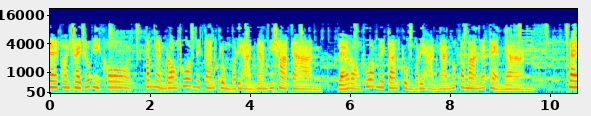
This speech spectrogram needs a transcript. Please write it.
นายพรชัยทวีโคตตำแหน่งรองผู้อำนวยการกลุ่มบริหารงานวิชาการ และรองผู้อำนวยการกลุ่มบริหารงานงบประมาณและแผนงาน นาย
